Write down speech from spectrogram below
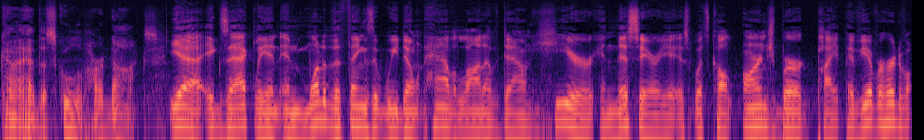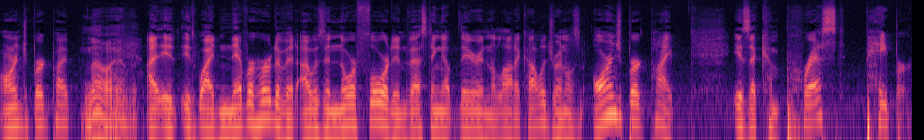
kind of had the school of hard knocks. Yeah, exactly. And, and one of the things that we don't have a lot of down here in this area is what's called Orangeburg pipe. Have you ever heard of Orangeburg pipe? No, I haven't. I, it, it, I'd never heard of it. I was in North Florida investing up there in a lot of college rentals. And Orangeburg pipe is a compressed paper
